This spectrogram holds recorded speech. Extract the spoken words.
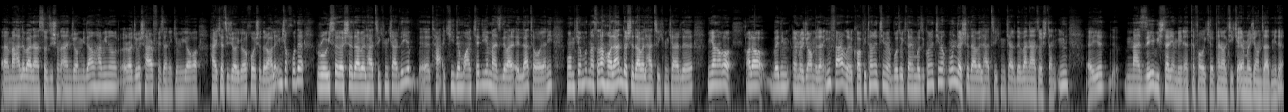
محل بدنسازیشون انجام میدن همینو راجبش حرف می‌زنه که میگه آقا هر کسی جایگاه خودش داره. حالا اینکه خود رویس داشته double هتریک می‌کرده یه تاکید مؤکد و مزیده بر علت ها. یعنی ممکن بود مثلا هالند داشته double هتریک می‌کرده. میگن آقا حالا بدیم امره جان بزنه. این فرق داره. کاپیتان تیم بزرگترین بازیکن تیم اون داشته double هتریک می‌کرده و نذاشتن. این یه مزه بیشتری هم به این اتفاقی که پنالتی که امرجان زد میده.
